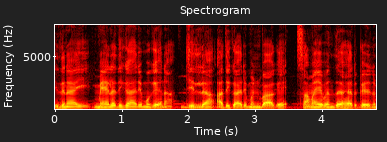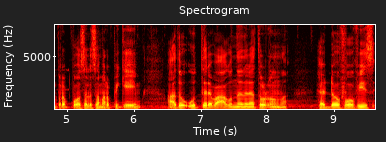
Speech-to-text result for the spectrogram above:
ഇതിനായി മേലധികാരി മുഖേന ജില്ലാ അധികാരി മുൻപാകെ സമയബന്ധിത ഹയർ ഗ്രേഡിന് പ്രപ്പോസൽ സമർപ്പിക്കുകയും അത് ഉത്തരവാകുന്നതിനെ തുടർന്ന് ഹെഡ് ഓഫ് ഓഫീസ്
